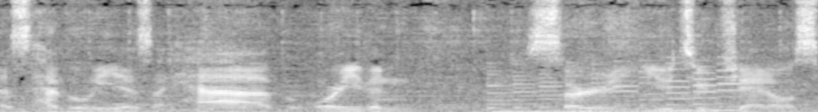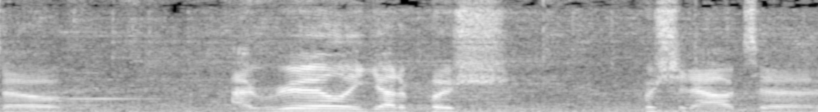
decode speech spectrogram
as heavily as I have, or even started a YouTube channel. So I really got to push push it out to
